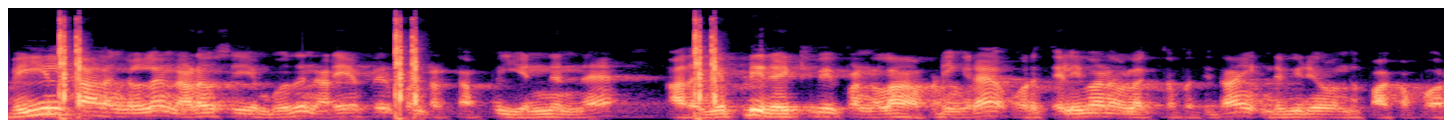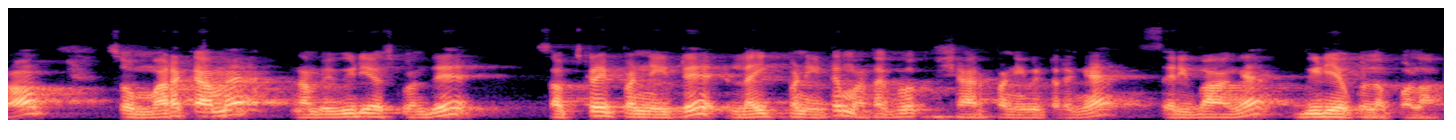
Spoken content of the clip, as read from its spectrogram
வெயில் காலங்களில் நடவு செய்யும் போது நிறைய பேர் பண்ணுற தப்பு என்னென்ன அதை எப்படி ரெக்டிஃபை பண்ணலாம் அப்படிங்கிற ஒரு தெளிவான விளக்கத்தை பற்றி தான் இந்த வீடியோ வந்து பார்க்க போகிறோம் ஸோ மறக்காம நம்ம வீடியோஸ்க்கு வந்து சப்ஸ்கிரைப் பண்ணிட்டு லைக் பண்ணிட்டு மற்றவங்களுக்கு ஷேர் பண்ணி விட்டுருங்க. சரி வாங்க வீடியோக்குள்ள போகலாம்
